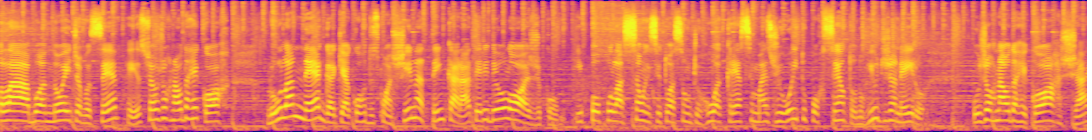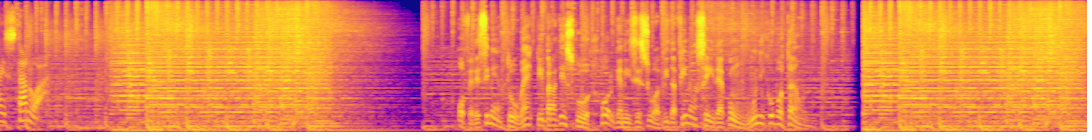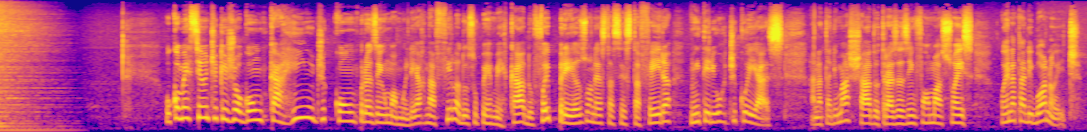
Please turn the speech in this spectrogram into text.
Olá, boa noite a você. Este é o Jornal da Record. Lula nega que acordos com a China têm caráter ideológico. E população em situação de rua cresce mais de 8% no Rio de Janeiro. O Jornal da Record já está no ar. Oferecimento App Bradesco. Organize sua vida financeira com um único botão. O comerciante que jogou um carrinho de compras em uma mulher na fila do supermercado foi preso nesta sexta-feira no interior de Goiás. A Nathalie Machado traz as informações. Oi, Nathalie, boa noite.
